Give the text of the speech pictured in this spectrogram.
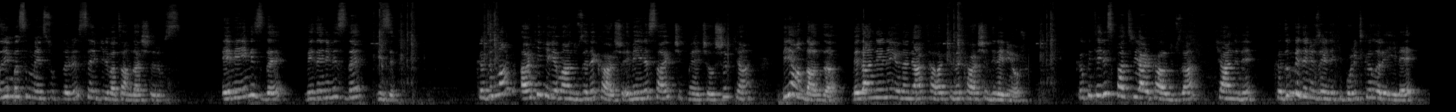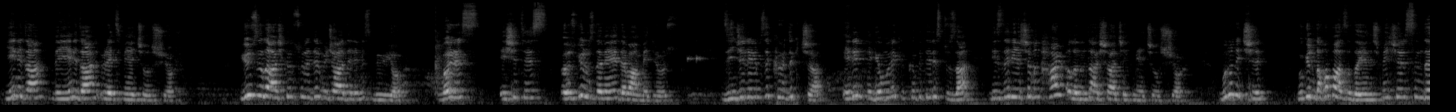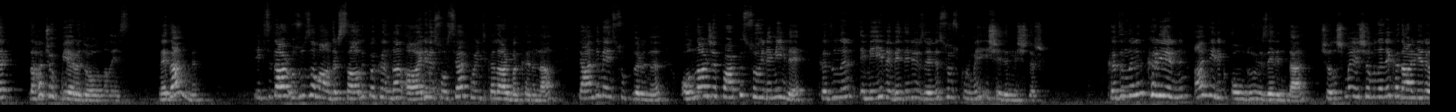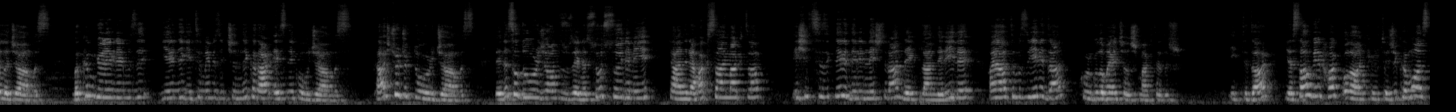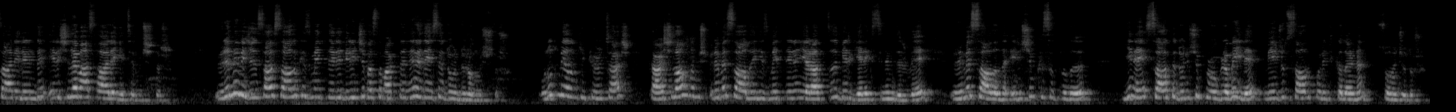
Sayın basın mensupları, sevgili vatandaşlarımız. Emeğimiz de, bedenimiz de bizim. Kadınlar erkek egemen düzene karşı emeğine sahip çıkmaya çalışırken bir yandan da bedenlerine yönelen tahakküme karşı direniyor. Kapitalist patriarkal düzen kendini kadın bedeni üzerindeki politikaları ile yeniden ve yeniden üretmeye çalışıyor. Yüzyılı aşkın süredir mücadelemiz büyüyor. Varız, eşitiz, özgürüz demeye devam ediyoruz. Zincirlerimizi kırdıkça eril hegemonik kapitalist düzen bizleri yaşamın her alanında aşağı çekmeye çalışıyor. Bunun için bugün daha fazla dayanışma içerisinde daha çok bir arada olmalıyız. Neden mi? İktidar uzun zamandır Sağlık Bakanı'ndan Aile ve Sosyal Politikalar Bakanı'na kendi mensuplarını onlarca farklı söylemiyle kadınların emeği ve bedeni üzerine söz kurmayı iş edinmiştir. Kadınların kariyerinin annelik olduğu üzerinden çalışma yaşamına ne kadar yer alacağımız, bakım görevlerimizi yerine getirmemiz için ne kadar esnek olacağımız, kaç çocuk doğuracağımız ve nasıl doğuracağımız üzerine söz söylemeyi kendine hak saymakta, eşitsizlikleri derinleştiren denklemleriyle hayatımızı yeniden kurgulamaya çalışmaktadır. İktidar, yasal bir hak olan kürtajı kamu hastanelerinde erişilemez hale getirmiştir. Üreme ve cinsel sağlık hizmetleri birinci basamakta neredeyse durdurulmuştur. Unutmayalım ki kürtaj, karşılanmamış üreme sağlığı hizmetlerinin yarattığı bir gereksinimdir ve üreme sağlığına erişim kısıtlılığı yine sağlıkta dönüşüm programı ile mevcut sağlık politikalarının sonucudur.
